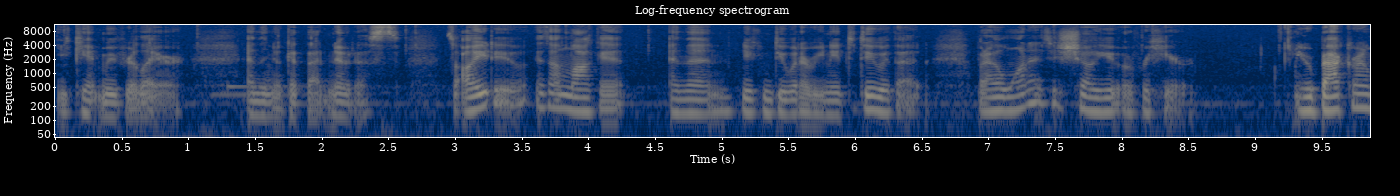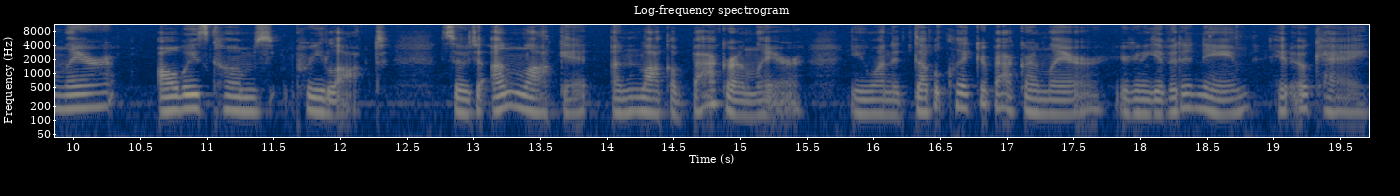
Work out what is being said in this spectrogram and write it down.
you can't move your layer and then you'll get that notice. So all you do is unlock it and then you can do whatever you need to do with it. But I wanted to show you over here. Your background layer always comes pre-locked. So to unlock it, unlock a background layer, you want to double click your background layer, you're going to give it a name, hit OK,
